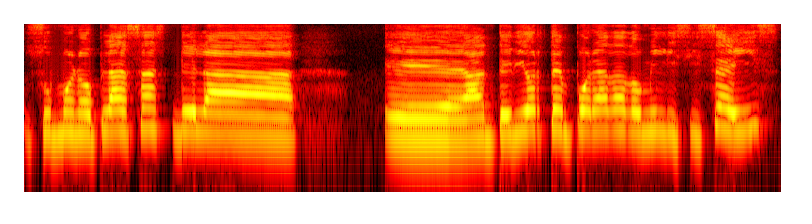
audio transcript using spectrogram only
sus monoplazas de la eh, anterior temporada 2016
